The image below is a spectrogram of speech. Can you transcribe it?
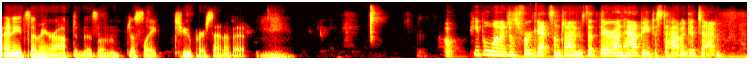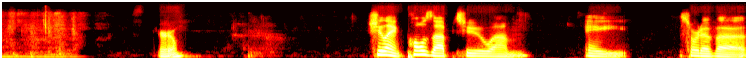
I need some of your optimism, just like 2% of it. Oh, people want to just forget sometimes that they're unhappy just to have a good time. True. She like pulls up to um a sort of a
